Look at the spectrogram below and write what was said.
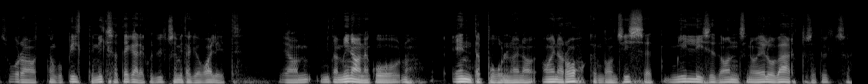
suuremat nagu pilti, miks sa tegelikult üldse midagi valid. ja mida mina nagu noh, enda puhul aina, aina rohkem toon sisse, et millised on sinu eluväärtused üldse.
